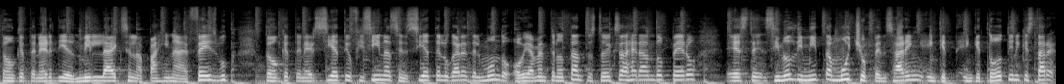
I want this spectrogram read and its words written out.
tengo que tener 10 mil likes en la página de Facebook, tengo que tener 7 oficinas en 7 lugares del mundo. Obviamente no tanto, estoy exagerando, pero este sí nos limita mucho pensar en, que, todo tiene que estar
